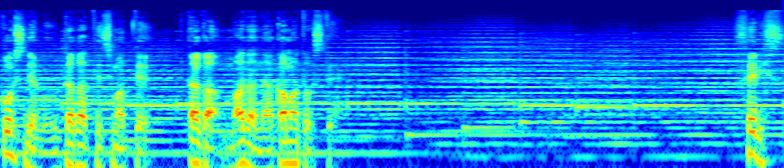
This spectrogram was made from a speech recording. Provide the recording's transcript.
少しでも疑ってしまって、だがまだ仲間として。セリス。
